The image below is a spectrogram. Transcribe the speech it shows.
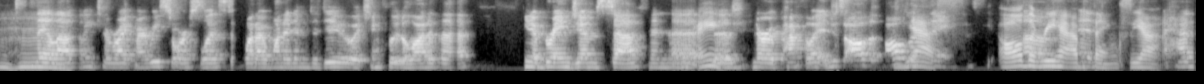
Mm-hmm. They allowed me to write my resource list of what I wanted him to do, which include a lot of the you know brain gym stuff and the, right. the neuropathway and just all the all yes. the things all the um, rehab things yeah I had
